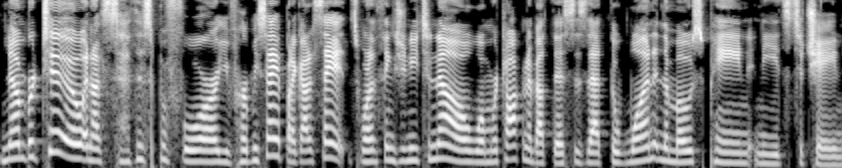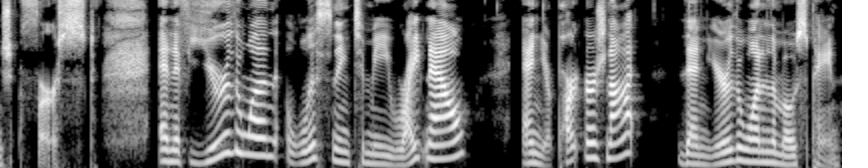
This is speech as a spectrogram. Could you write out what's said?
Number two, and I've said this before, you've heard me say it, but I got to say it. It's one of the things you need to know when we're talking about this is that the one in the most pain needs to change first. And if you're the one listening to me right now and your partner's not, then you're the one in the most pain.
